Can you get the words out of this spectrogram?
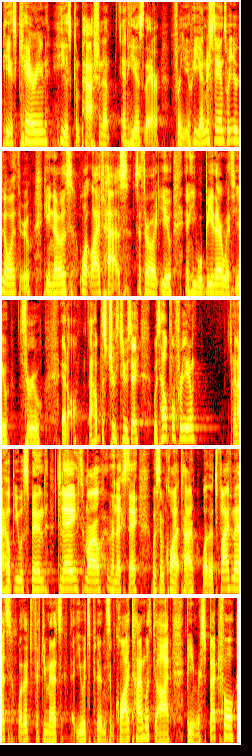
He is caring, he is compassionate, and he is there for you. He understands what you're going through. He knows what life has to throw at you, and He will be there with you through it all. I hope this Truth Tuesday was helpful for you. And I hope you will spend today, tomorrow, and the next day with some quiet time, whether it's five minutes, whether it's 50 minutes, that you would spend some quiet time with God, being respectful,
